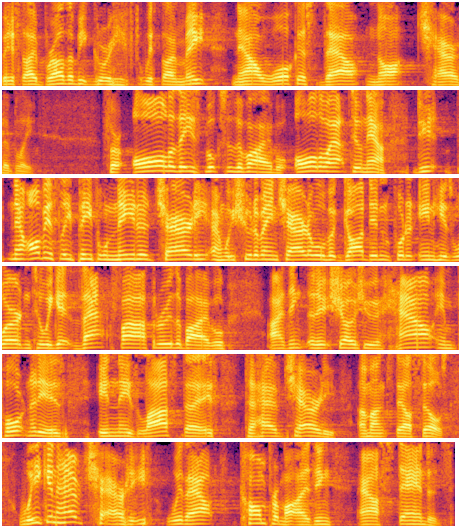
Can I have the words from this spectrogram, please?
But if thy brother be grieved with thy meat, now walkest thou not charitably. For all of these books of the Bible, all the way up till now, you, now obviously people needed charity and we should have been charitable, but God didn't put it in His Word until we get that far through the Bible I think that it shows you how important it is in these last days to have charity amongst ourselves. We can have charity without compromising our standards.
